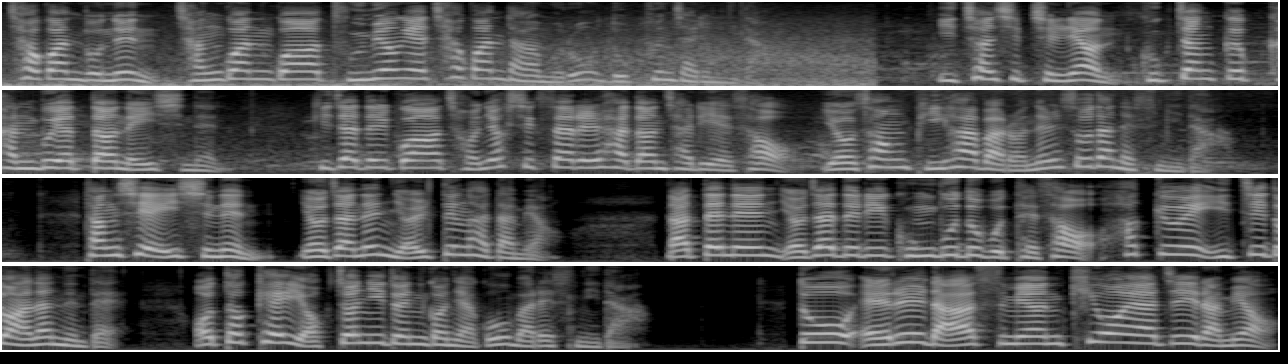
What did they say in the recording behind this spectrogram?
차관보는 장관과 두 명의 차관 다음으로 높은 자리입니다. 2017년 국장급 간부였던 A씨는 기자들과 저녁 식사를 하던 자리에서 여성 비하 발언을 쏟아냈습니다. 당시 A씨는 여자는 열등하다며 나 때는 여자들이 공부도 못해서 학교에 있지도 않았는데 어떻게 역전이 된 거냐고 말했습니다. 또 애를 낳았으면 키워야지라며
